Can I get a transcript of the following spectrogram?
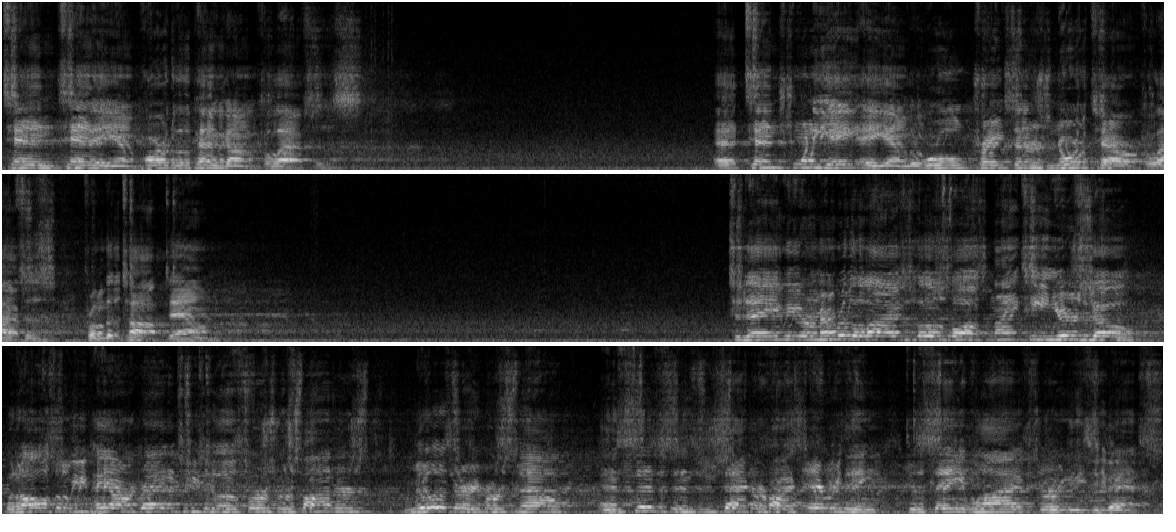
10.10 a.m., part of the Pentagon collapses. At 10.28 a.m., the World Trade Center's North Tower collapses from the top down. Today, we remember the lives of those lost 19 years ago, but also we pay our gratitude to those first responders, military personnel, and citizens who sacrificed everything to save lives during these events.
